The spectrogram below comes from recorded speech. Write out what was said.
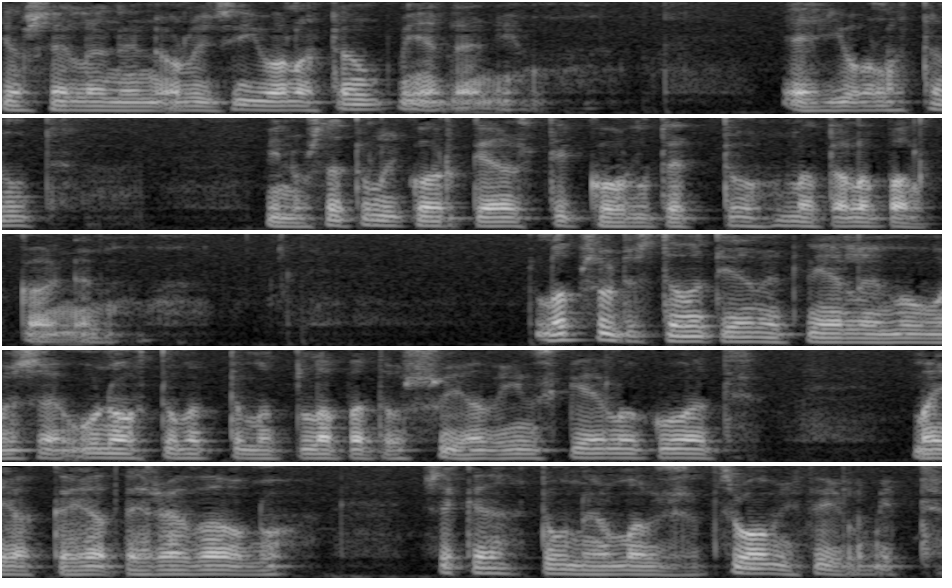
jos sellainen olisi juolahtanut mieleeni. Ei juolahtanut. Minusta tuli korkeasti koulutettu matalapalkkainen. Lapsuudesta ovat jääneet mieleen muun muassa unohtumattomat Lapatossu ja Vinski-elokuvat, Majakka ja perävaunu sekä tunnelmalliset suomifilmit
